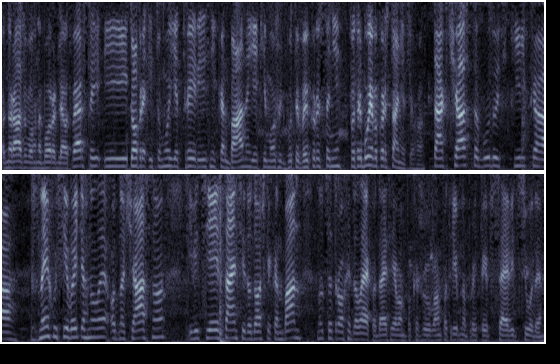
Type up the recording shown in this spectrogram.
одноразового набору для отверстий. І добре, і тому є три різні канбани, які можуть бути використані. Потребує використання цього. Так часто будуть кілька з них усі витягнули одночасно. І від цієї станції до дошки канбан, ну це трохи далеко. Дайте я вам покажу. Вам потрібно пройти все відсюди.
